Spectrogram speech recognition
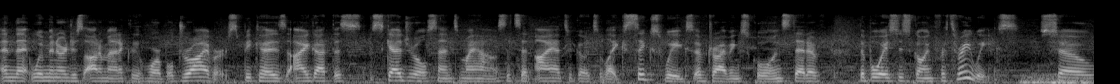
and that women are just automatically horrible drivers because I got this schedule sent to my house that said I had to go to like six weeks of driving school instead of the boys just going for three weeks. So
